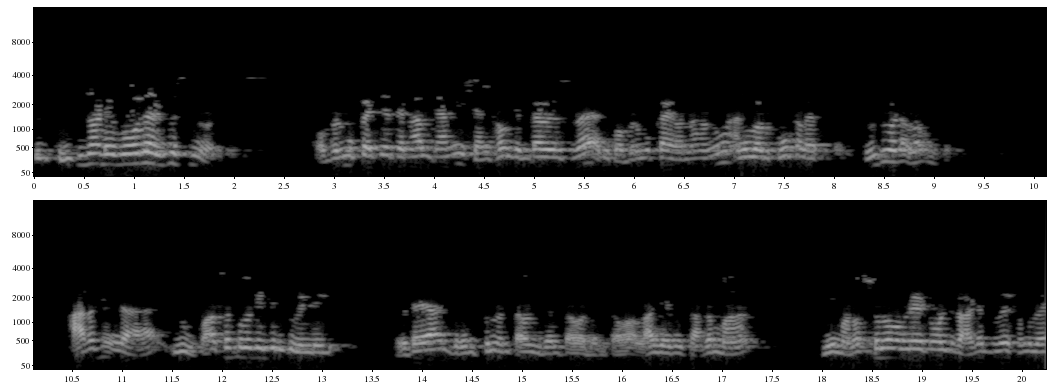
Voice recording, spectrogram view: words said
ఇది తింటున్నాడేమో అని అనిపిస్తుంది వాడు కొబ్బరి ముక్క అయితే తినాలి కానీ శంఖం తింటాడు అది కొబ్బరి ముక్క ఏమన్నాను అని వాడు కూకలేస్తాడు. తింటువాడు అలా ఉంటుంది ఆ రకంగా ఈ ఉపాసకుల దగ్గరికి వెళ్ళి హృదయ గ్రంథులు అంటావు ఇదంటావు అదంటావు అలాగేమి కాదమ్మా. మీ మనస్సులో ఉండేటువంటి రాగద్వేషములే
